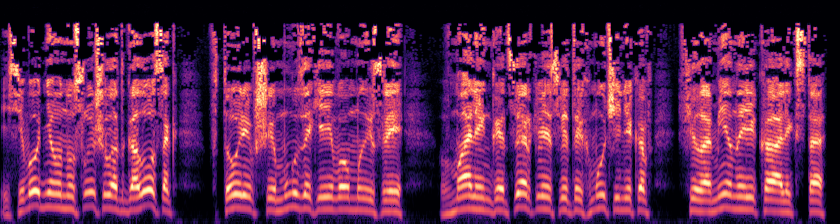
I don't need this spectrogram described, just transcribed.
И сегодня он услышал отголосок, вторивший музыке его мыслей, в маленькой церкви святых мучеников Филомена и Каликста,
